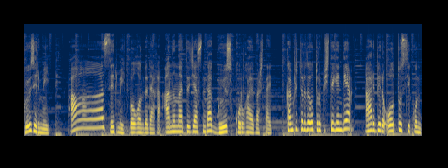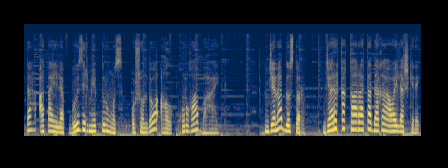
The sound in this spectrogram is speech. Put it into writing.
көз эрмейт аз эрмейт болгондо дагы. Анын натыйжасында көз кургай баштайт. Компьютерде отуруп иштегенде ар бир отуз секундда атайлап көз эрмеп туруңуз. Ошондо ал кургабайт. Жана достор жарыкка карата дагы абайлаш керек.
